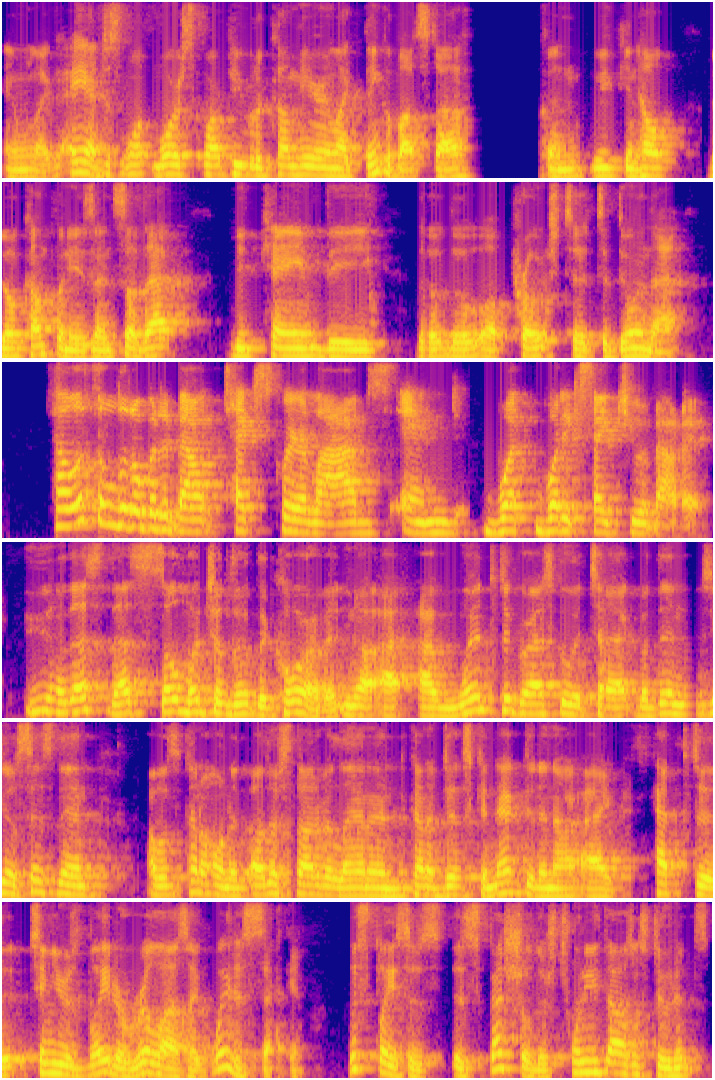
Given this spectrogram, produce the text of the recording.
And we're like, hey, I just want more smart people to come here and like think about stuff and we can help build companies. And so that became the, the, the approach to, to doing that. Tell us a little bit about Tech Square Labs and what, what excites you about it. You know, that's that's so much of the, the core of it. You know, I, I went to grad school at Tech, but then, you know, since then I was kind of on the other side of Atlanta and kind of disconnected. And I, I had to, 10 years later, realize like, wait a second, this place is, is special. There's 20,000 students.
